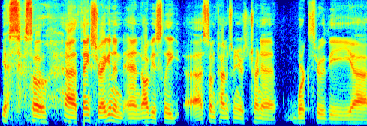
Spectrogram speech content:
Yes, so uh, thanks, Dragan, and, and obviously uh, sometimes when you're trying to work through the uh,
